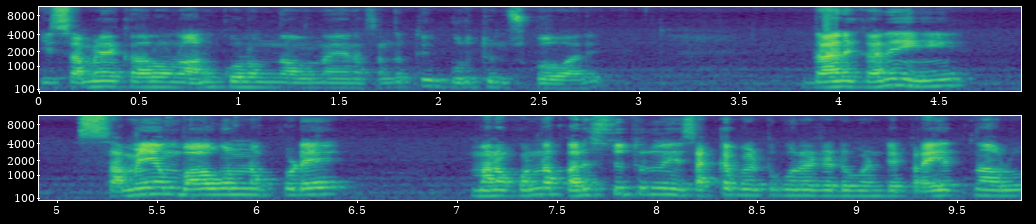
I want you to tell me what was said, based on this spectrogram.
ఈ సమయకాలంలో అనుకూలంగా ఉన్నాయన్న సంగతి గుర్తుంచుకోవాలి. దానికని సమయం బాగున్నప్పుడే మనకున్న పరిస్థితుల్ని చక్కబెట్టుకునేటటువంటి ప్రయత్నాలు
